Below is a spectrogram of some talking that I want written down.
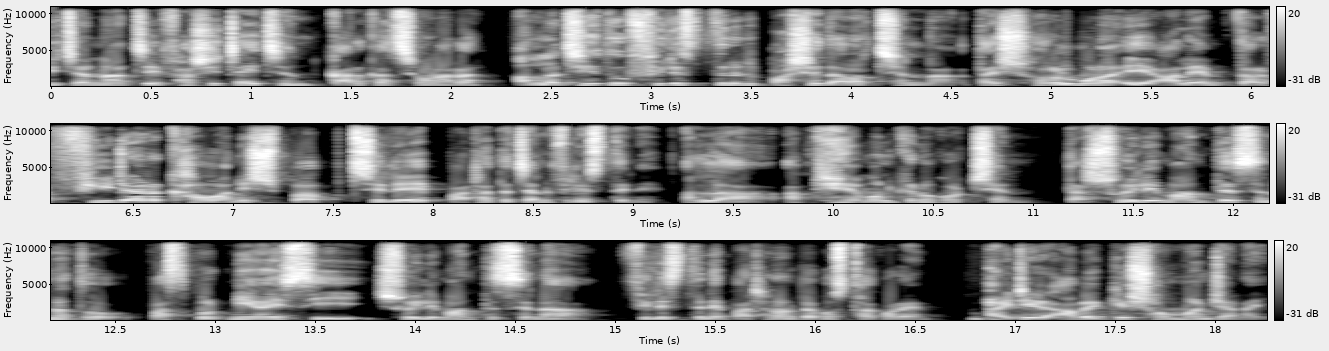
বিচার না চেয়ে ফাঁসি চাইছেন কার কাছে ওনারা? আল্লাহ যেহেতু ফিলিস্তিনের পাশে দাঁড়াচ্ছেন না, তাই সরলমোনা এই আলেম তার ফিডার খাওয়া নিষ্পাপ ছেলে পাঠাতে চান ফিলিস্তিনে। আল্লাহ, আপনি এমন কেন করছেন? তার শৈলী মানতেছে না তো? পাসপোর্ট নিয়ে আইসি, শৈলী মানতেছে না, ফিলিস্তিনে পাঠানোর ব্যবস্থা করেন। ভাইটির আবেগকে সম্মান জানাই।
